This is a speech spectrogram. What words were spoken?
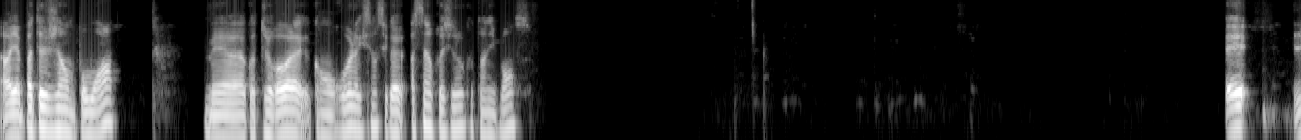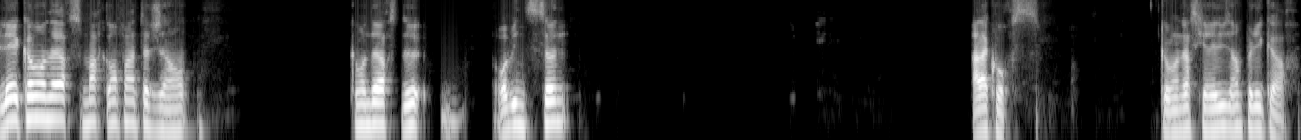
Alors il n'y a pas de touchdown pour moi, mais euh, quand, tu revois, quand on revoit l'action, c'est quand même assez impressionnant quand on y pense. Et les Commanders marquent enfin un touchdown. Commanders de Robinson à la course. Commanders qui réduisent un peu l'écart.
